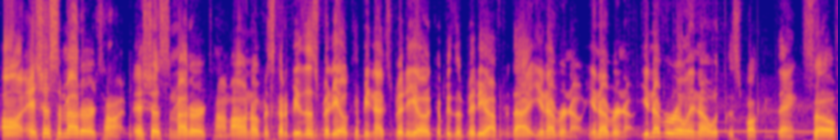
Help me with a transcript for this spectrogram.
uh, it's just a matter of time. It's just a matter of time. I don't know if it's going to be this video. It could be next video. It could be the video after that. You never know. You never know. You never really know with this fucking thing. So,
